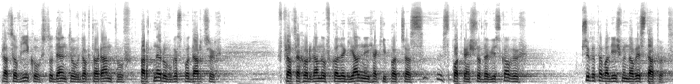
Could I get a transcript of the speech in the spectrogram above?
pracowników, studentów, doktorantów, partnerów gospodarczych w pracach organów kolegialnych, jak i podczas spotkań środowiskowych, przygotowaliśmy nowy statut,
